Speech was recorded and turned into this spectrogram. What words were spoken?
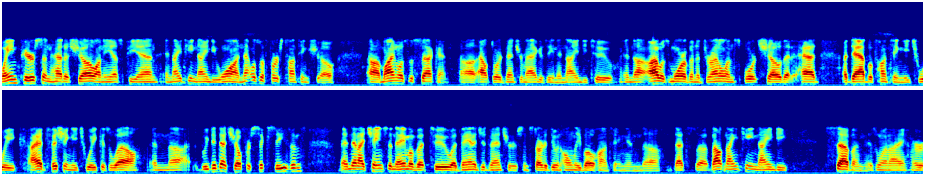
Wayne Pearson had a show on ESPN in 1991. That was the first hunting show. Uh, mine was the second, uh, Outdoor Adventure Magazine in '92, and uh, I was more of an adrenaline sports show that had a dab of hunting each week. I had fishing each week as well, and uh, we did that show for six seasons. And then I changed the name of it to Advantage Adventures and started doing only bow hunting, and uh, that's uh, about 1997 is when I, or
